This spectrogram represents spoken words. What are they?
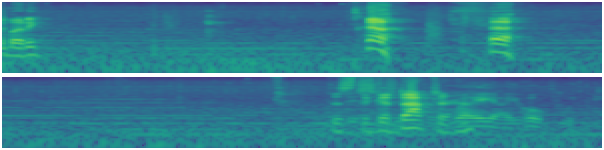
Hey, buddy. this is the good doctor, the huh? I hoped would be.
